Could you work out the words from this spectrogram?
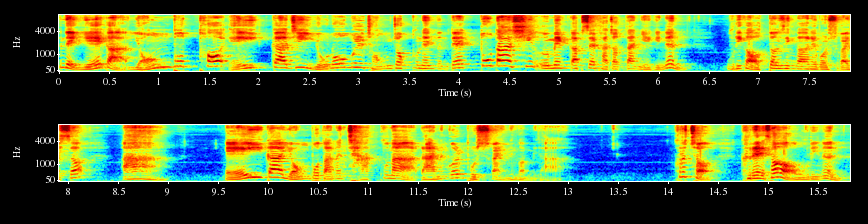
근데 얘가 0부터 A까지 요 놈을 정적분했는데 또다시 음의 값을 가졌다는 얘기는 우리가 어떤 생각을 해볼 수가 있어? 아, a가 0보다는 작구나라는 걸 볼 수가 있는 겁니다. 그렇죠. 그래서 우리는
